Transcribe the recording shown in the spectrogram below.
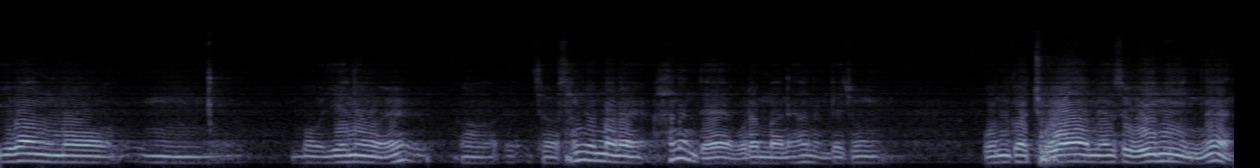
이왕 뭐, 음, 뭐 예능을 어, 저 3년 만에 하는데 오랜만에 하는데 좀 뭔가 좋아하면서 의미 있는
